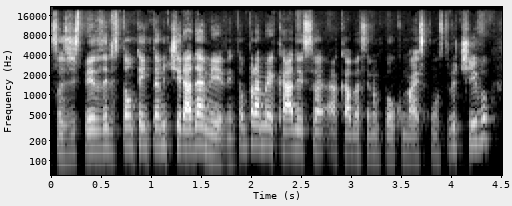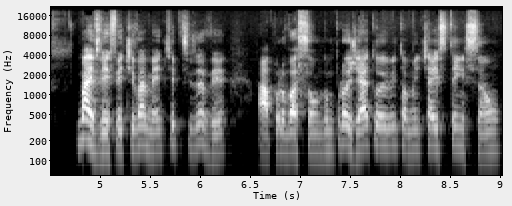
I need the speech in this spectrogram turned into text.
suas despesas, eles estão tentando tirar da mesa. Então, para o mercado, isso acaba sendo um pouco mais construtivo, mas efetivamente você precisa ver a aprovação de um projeto ou eventualmente a extensão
